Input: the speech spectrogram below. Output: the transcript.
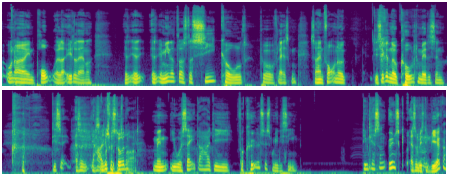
under en bro eller et eller andet. Jeg, jeg, jeg, jeg mener, der står Sea Cold på flasken, så han får noget... Det er sikkert noget cold medicine. De, se- altså, jeg har aldrig forstået det, men i USA, der har de forkølelsesmedicin. Det vil jeg sådan ønske... Altså, hvis det virker,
